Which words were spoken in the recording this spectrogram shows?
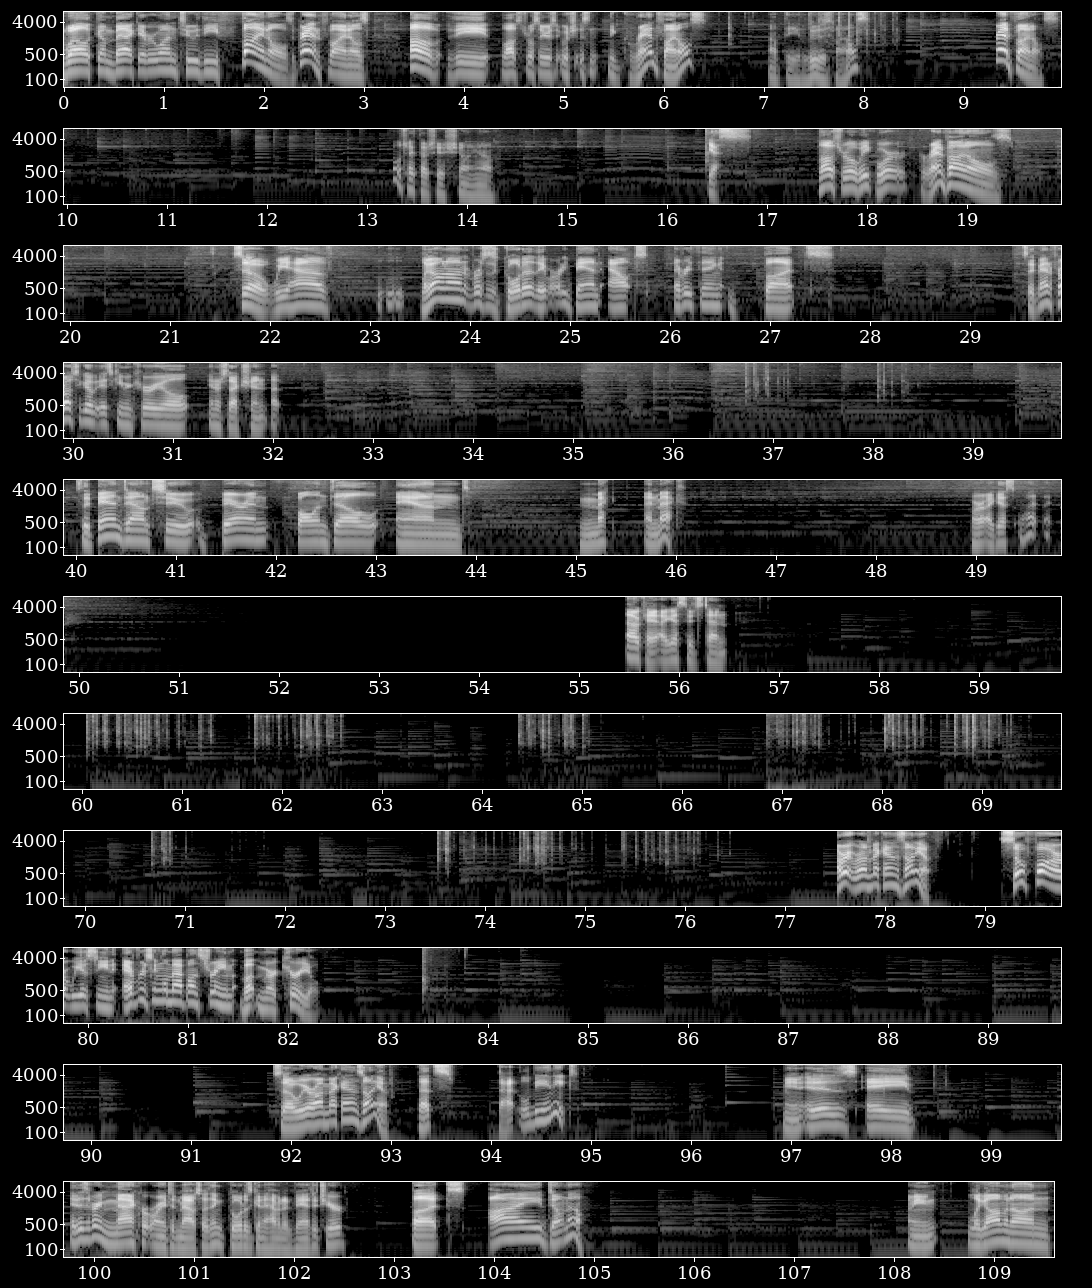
Welcome back, everyone, to the finals, grand finals of the Lobster Roll Series, which isn't the grand finals, not the losers finals. Grand finals. Double check that she's showing up. Yes. Lobster Roll Week were grand finals. So we have Legomenon versus Godde. They've already banned out everything but. So they banned Frosty-Gove, Itsuki, Mercurial, Intersection. Uh, so they banned down to Baron, Fallendell, and Mech and Mech. Or I guess what? Okay, I guess we just hadn't. Right, we're on Mechadansonia. So far, we have seen every single map on stream but Mercurial. So we are on Mechadansonia. That's that will be neat. I mean, it is a it is a very macro-oriented map, so I think Gold is going to have an advantage here. But I don't know. I mean, Legomenon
